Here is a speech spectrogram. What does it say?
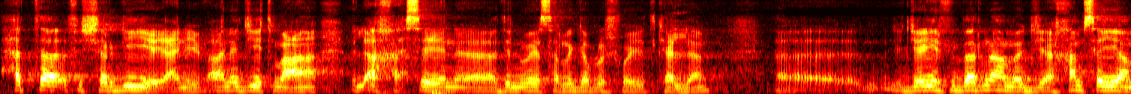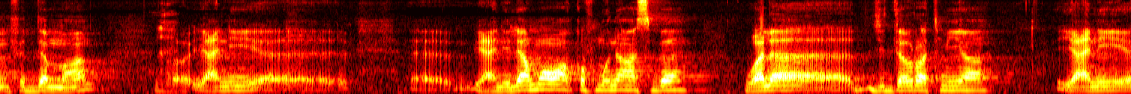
حتى في الشرقية يعني أنا جيت مع الأخ حسين ذي النويصر اللي قبل شوي يتكلم جايين في برنامج خمس أيام في الدمام نعم. يعني يعني لا مواقف مناسبة ولا دورة مياه يعني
